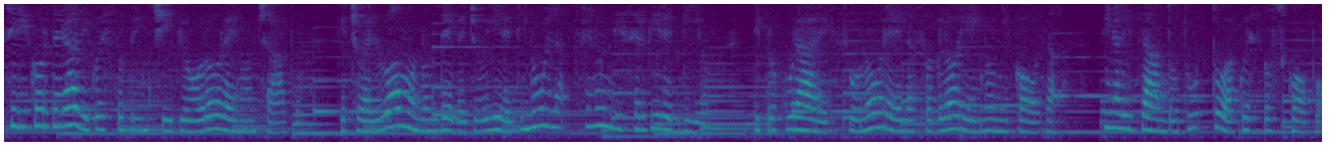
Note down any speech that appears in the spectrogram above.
Si ricorderà di questo principio orora enunciato, che cioè l'uomo non deve gioire di nulla se non di servire Dio, di procurare il suo onore e la sua gloria in ogni cosa, finalizzando tutto a questo scopo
